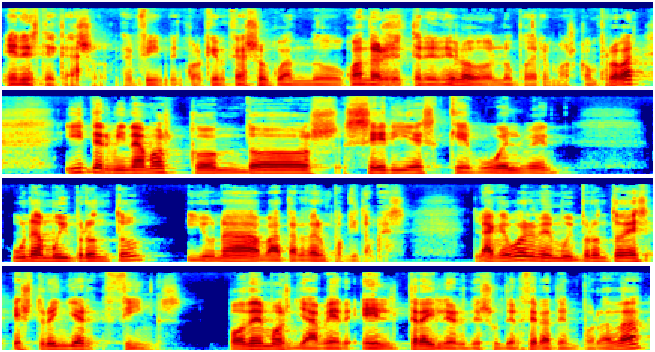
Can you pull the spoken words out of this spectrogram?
en este caso. En fin, en cualquier caso, cuando, cuando se estrene lo, lo podremos comprobar. Y terminamos con dos series que vuelven, una muy pronto y una va a tardar un poquito más. La que vuelve muy pronto es Stranger Things. Podemos ya ver el tráiler de su tercera temporada,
